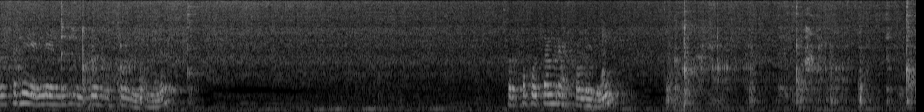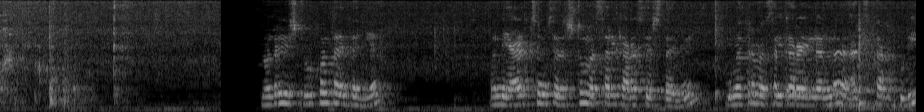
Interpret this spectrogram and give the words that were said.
ಒಂದ್ಸಲ ಎಣ್ಣೆಯಲ್ಲಿ ಈಗ ಹುರ್ಕೊಳ್ಬೇಕು ಇನ್ನು ಸ್ವಲ್ಪ ಕೊತ್ತಂಬರಿ ಹಾಕೊಂಡಿದ್ದೀನಿ. ನೋಡಿರಿ ಇಷ್ಟು ಹುರ್ಕೊತಾ ಇದ್ದಂಗೆ ಒಂದು ಎರಡು ಚಮಚದಷ್ಟು ಮಸಾಲೆ ಖಾರ ಸೇರಿಸ್ತಾ ಇದ್ದೀನಿ. ನಿಮ್ಮ ಹತ್ರ ಮಸಾಲೆ ಖಾರ ಇಲ್ಲಲ್ಲ ಅಚ್ಚ ಖಾರದ ಪುಡಿ,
